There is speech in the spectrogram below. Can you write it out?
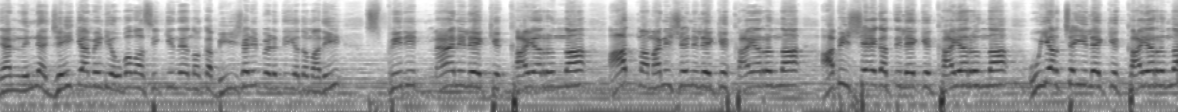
ഞാൻ നിന്നെ ജയിക്കാൻ വേണ്ടി ഉപവസിക്കുന്നതെന്നൊക്കെ ഭീഷണിപ്പെടുത്തിയത് മതി. സ്പിരിറ്റ് മാനിലേക്ക് കയറുന്ന ആത്മ മനുഷ്യനിലേക്ക് കയറുന്ന അഭിഷേകത്തിലേക്ക് കയറുന്ന ഉയർച്ചയിലേക്ക് കയറുന്ന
